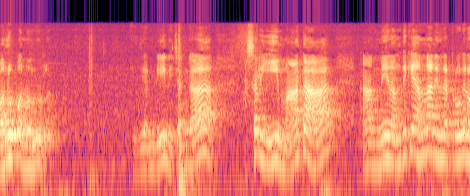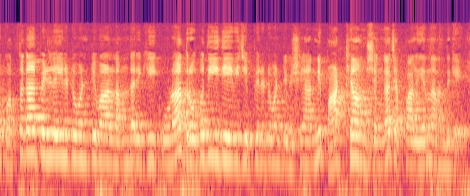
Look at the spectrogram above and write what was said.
పనుపనుల ఇది అండి నిజంగా అసలు ఈ మాట నేను అందుకే అన్నా నిన్నటి రోజున కొత్తగా పెళ్ళైనటువంటి వాళ్ళందరికీ కూడా ద్రౌపదీదేవి చెప్పినటువంటి విషయాన్ని పాఠ్యాంశంగా చెప్పాలి అని నన్ను అందుకే.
